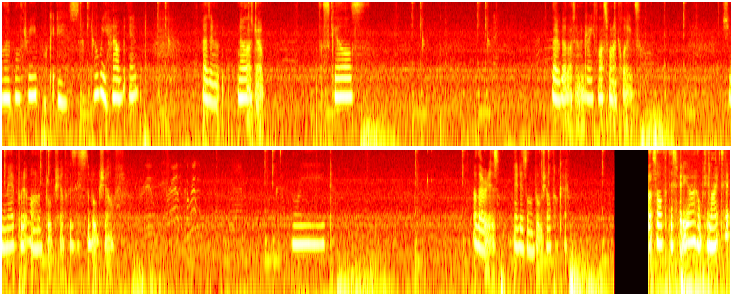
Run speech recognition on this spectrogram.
level 3 book is. I know we have it. As in, no, that's job. The skills. There we go, that's inventory. Last one I clicked. She may put it on the bookshelf because this is the bookshelf. Read. Oh, there it is. It is on the bookshelf, okay. That's all for this video. I hope you liked it.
